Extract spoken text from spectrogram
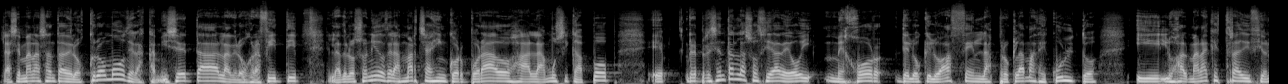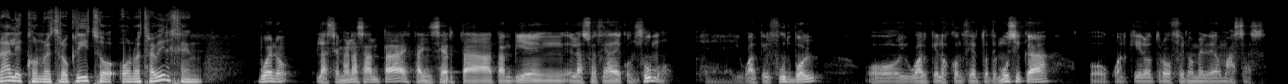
La Semana Santa de los cromos, de las camisetas, la de los graffiti, la de los sonidos de las marchas incorporados a la música pop, eh, representan la sociedad de hoy mejor de lo que lo hacen las proclamas de culto y los almanaques tradicionales con nuestro Cristo o nuestra Virgen. Bueno, la Semana Santa está inserta también en la sociedad de consumo, eh, igual que el fútbol o igual que los conciertos de música o cualquier otro fenómeno de masas.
